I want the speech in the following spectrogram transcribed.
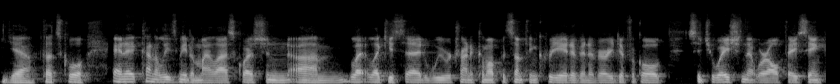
Yeah, that's cool. And it kind of leads me to my last question. Um, like, like, you said, we were trying to come up with something creative in a very difficult situation that we're all facing.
